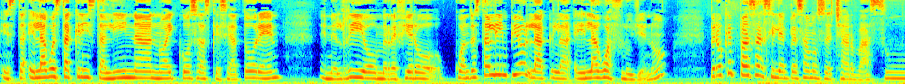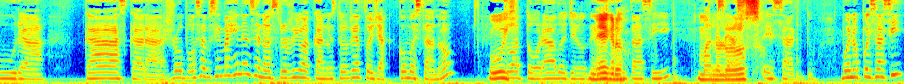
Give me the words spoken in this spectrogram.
está, el agua está cristalina, no hay cosas que se atoren en el río, me refiero, cuando está limpio, la, la, el agua fluye, ¿no? Pero ¿qué pasa si le empezamos a echar basura, cáscaras, ropa. O sea, pues imagínense nuestro río acá, nuestro río Toyac, ¿cómo está, no? Uy, Todo atorado, lleno de negro, así. maloloroso. O sea, exacto. Bueno, pues así,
